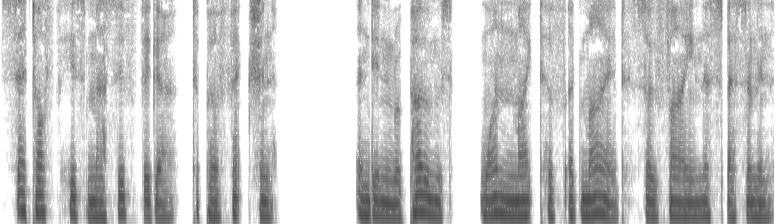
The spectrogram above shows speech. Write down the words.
set off his massive figure to perfection and in repose one might have admired so fine a specimen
